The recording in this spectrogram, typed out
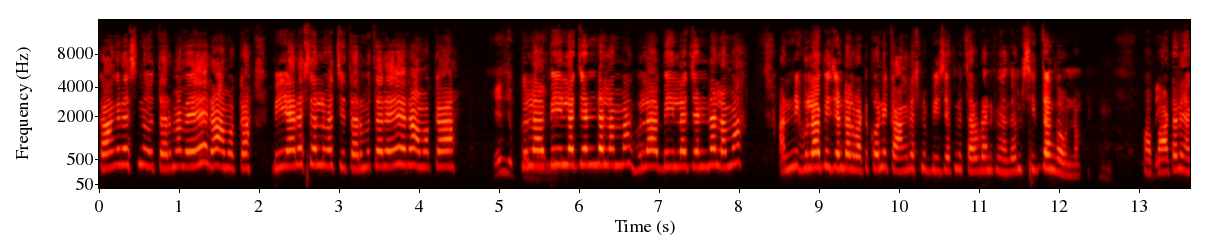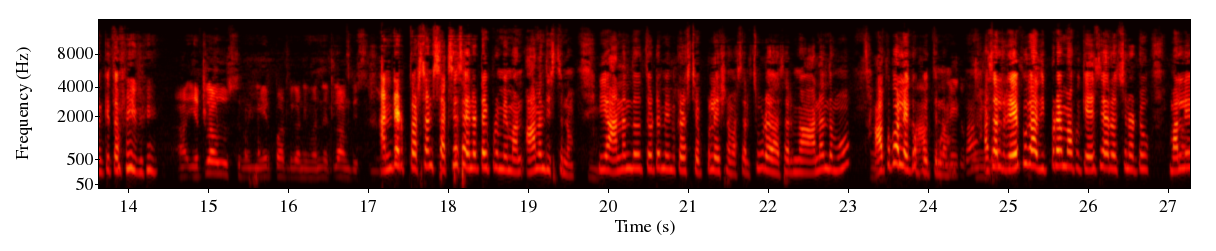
కాంగ్రెస్ను తరిమవే రామక బీఆర్ఎస్ వచ్చి తరుముతరే రామక గులాబీల జెండలమ్మ గులాబీల జెండలమ్మ. అన్ని గులాబీ జెండాలు పట్టుకొని కాంగ్రెస్ను బీజేపీని తరవడానికి మేము సిద్ధంగా ఉన్నాం. మా. పాటని అంకితం ఇవి. ఎట్లా చూస్తున్నారు? ఈ ఏర్పాట్లు కానీ ఇవన్నీ ఎట్లా అనిపిస్తుంది హండ్రెడ్ పర్సెంట్ సక్సెస్ అయినట్టు ఇప్పుడు మేము ఆన్- ఆనందిస్తున్నాం. ఈ ఆనందంతో మేము ఇక్కడ స్టెప్పులు వేసినాం అసలు చూడ అసలు మా ఆనందము ఆపుకోలేకపోతున్నాం. అసలు రేపు కాదు ఇప్పుడే మాకు కేసీఆర్ వచ్చినట్టు మళ్ళీ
